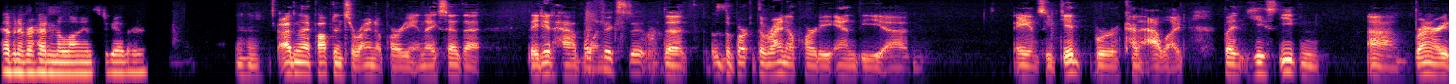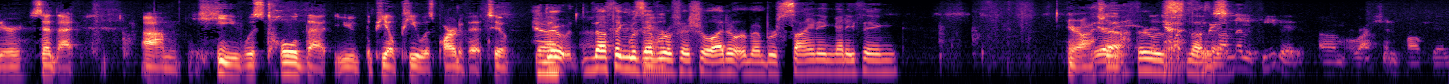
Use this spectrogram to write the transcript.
have never had an alliance together. Mm-hmm. And then I popped into Rhino Party, and they said that they did have I one. fixed it. the the the Rhino Party and the um, ANC did were kind of allied, but he's even uh, Brenner said that um, he was told that you the PLP was part of it too. Yeah. There, nothing was ever Yeah. official. I don't remember signing anything. Here, actually, yeah, there was yeah, nothing. things got a um, Russian popped in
